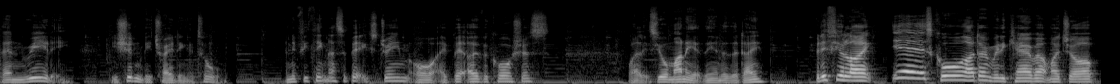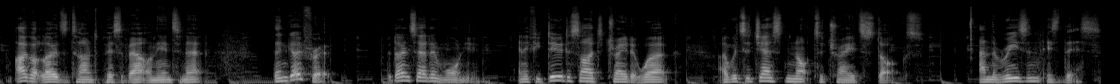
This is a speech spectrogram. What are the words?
then really, you shouldn't be trading at all. And if you think that's a bit extreme or a bit overcautious, well, it's your money at the end of the day. But if you're like, yeah, it's cool, I don't really care about my job, I got loads of time to piss about on the internet, then go for it. But don't say I didn't warn you. And if you do decide to trade at work, I would suggest not to trade stocks. And the reason is this.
